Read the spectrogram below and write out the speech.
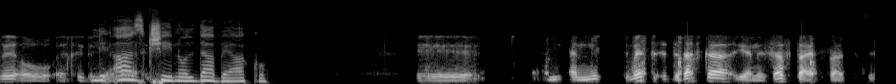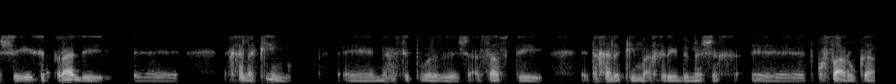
זה, או איך היא דמיינה... אז, כשהיא נולדה בעכו. אני, באמת, דווקא, יעני, סבתא יפת, שהיא סיפרה לי חלקים אה, מהסיפור הזה, שאספתי את החלקים האחרים במשך אה, תקופה ארוכה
